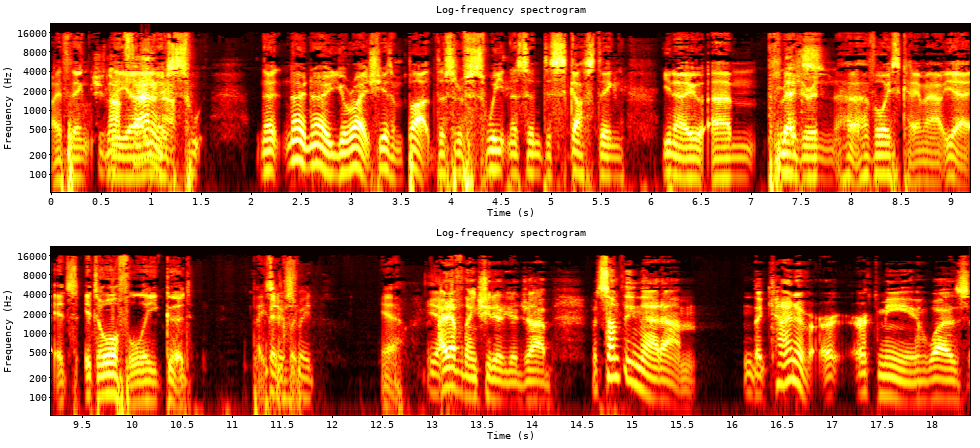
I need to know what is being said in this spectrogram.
I think She's not The, fat you know, enough. sw- no, no, no. You're right. She isn't. But the sort of sweetness and disgusting, you know, um, pleasure Mix. in her, her voice came out. Yeah, it's it's awfully good. Basically, Bittersweet. yeah. Yeah. I definitely think she did a good job. But something that um that kind of ir- irked me was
